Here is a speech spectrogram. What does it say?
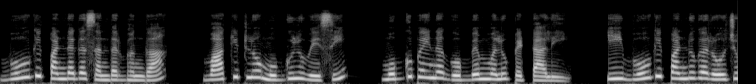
భోగి పండగ సందర్భంగా వాకిట్లో ముగ్గులు వేసి ముగ్గుపైన గొబ్బెమ్మలు పెట్టాలి. ఈ భోగి పండుగ రోజు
